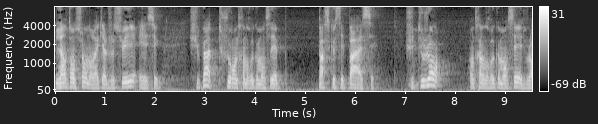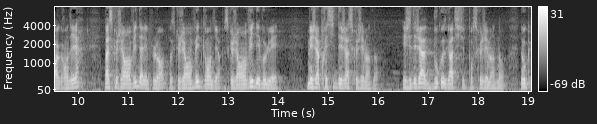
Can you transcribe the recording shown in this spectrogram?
l'intention dans laquelle je suis et c'est je suis pas toujours en train de recommencer parce que c'est pas assez. Je suis toujours en train de recommencer et de vouloir grandir parce que j'ai envie d'aller plus loin, parce que j'ai envie de grandir, parce que j'ai envie d'évoluer, mais j'apprécie déjà ce que j'ai maintenant. Et j'ai déjà beaucoup de gratitude pour ce que j'ai maintenant. Donc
